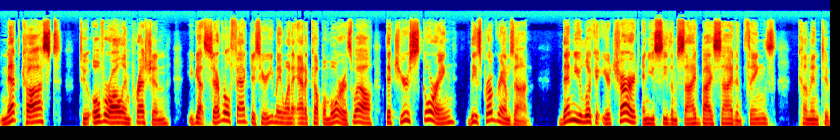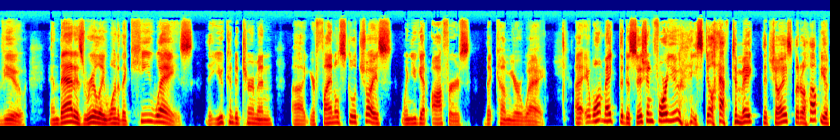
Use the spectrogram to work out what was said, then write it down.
net cost to overall impression. You've got several factors here. You may want to add a couple more as well that you're scoring these programs on. Then you look at your chart and you see them side by side and things come into view. And that is really one of the key ways that you can determine uh, your final school choice when you get offers that come your way. Uh, it won't make the decision for you. You still have to make the choice, but it'll help you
